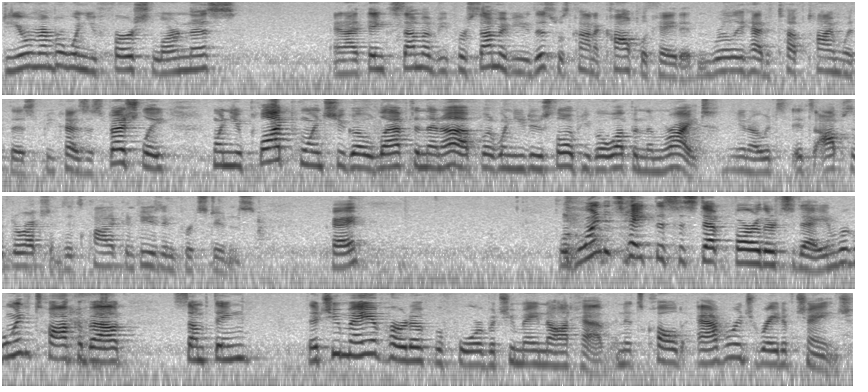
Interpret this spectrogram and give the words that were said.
do you remember when you first learned this? And I think some of you, for some of you, this was kind of complicated and really had a tough time with this because especially when you plot points, you go left and then up, but when you do slope, you go up and then right. You know, it's, it's opposite directions. It's kind of confusing for students. Okay? We're going to take this a step farther today, and we're going to talk about something that you may have heard of before, but you may not have, and it's called average rate of change.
